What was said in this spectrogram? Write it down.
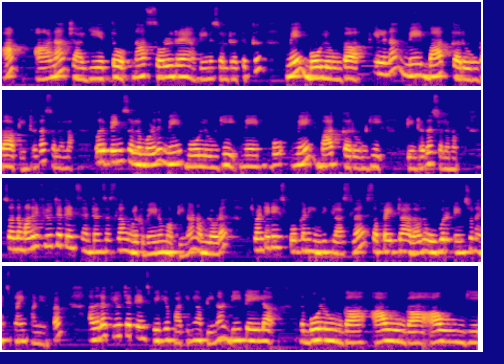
ஆப் ஆனா சாகியத்தோ நான் சொல்கிறேன் அப்படின்னு சொல்கிறதுக்கு மே போலுங்கா இல்லைன்னா மே பாத் கருங்கா அப்படின்றத சொல்லலாம். ஒரு பெண் சொல்லும் பொழுது மே போலுங்கி மே போ மே பாத் கருங்கி. அப்படின்றத சொல்லணும். ஸோ அந்த மாதிரி ஃப்யூச்சர் டென்ஸ் சென்டென்சஸ்லாம் உங்களுக்கு வேணும் அப்படின்னா நம்மளோட டுவெண்ட்டி டேஸ் ஸ்போக்கன் ஹிந்தி கிளாஸில் செப்பரேட்டாக அதாவது ஒவ்வொரு டென்ஸும் நான் எக்ஸ்பிளைன் பண்ணியிருப்பேன் அதில் ஃப்யூச்சர் டென்ஸ் வீடியோ பார்த்தீங்க அப்படின்னா டீட்டெயிலாக இந்த போலூங்கா ஆவுங்கா ஆவுங்கி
